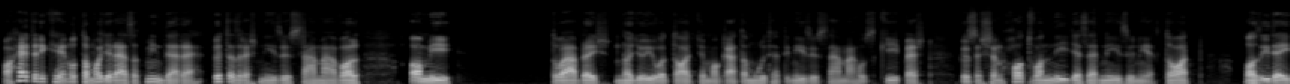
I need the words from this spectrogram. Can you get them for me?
A hetedik helyen ott a magyarázat mindenre 5000-es néző számával, ami továbbra is nagyon jól tartja magát a múlt heti nézőszámához képest. Összesen 64 ezer nézőnél tart. Az idei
